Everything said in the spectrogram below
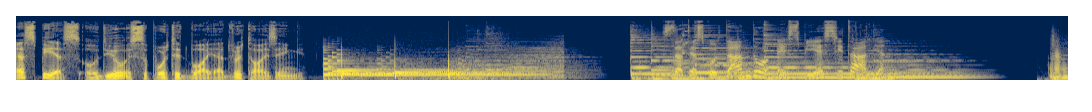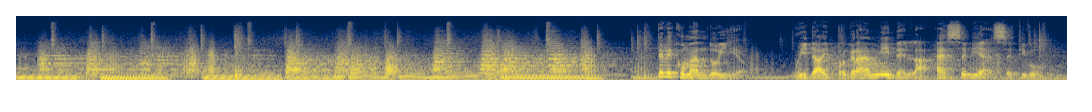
SBS Audio is supported by advertising. State ascoltando SBS Italian. Telecomando io. Guida i programmi della SBS TV.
